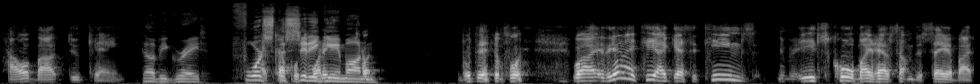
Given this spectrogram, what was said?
How about Duquesne? That'd be great. Force the city 20, game on them. But the, for, well, the NIT, I guess the teams, each school might have something to say about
